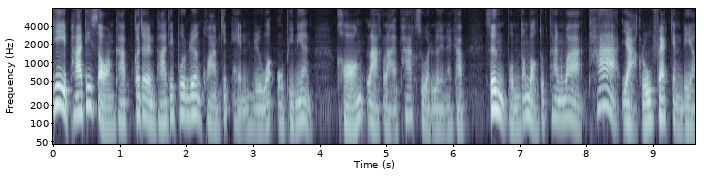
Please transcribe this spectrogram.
ที่ part ที่2ครับก็จะเป็น part ที่พูดเรื่องความคิดเห็นหรือว่า opinion ของหลากหลายภาคส่วนเลยนะครับ ซึ่งผมต้องบอกทุกท่านว่า ถ้าอยากรู้ fact อย่างเดียว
